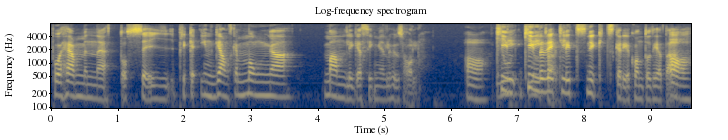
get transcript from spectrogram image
på Hemnet och säg, pricka in ganska många manliga singelhushåll. Ja, Kill, killräckligt snyggt ska det kontot heta. Ja.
